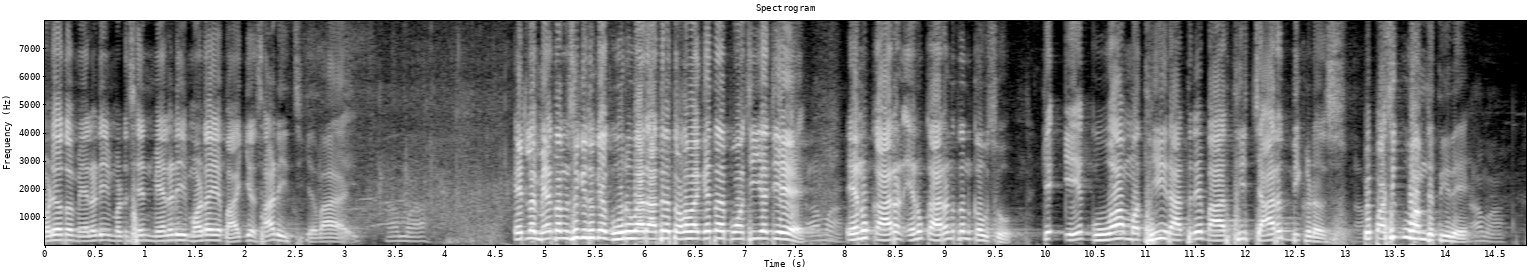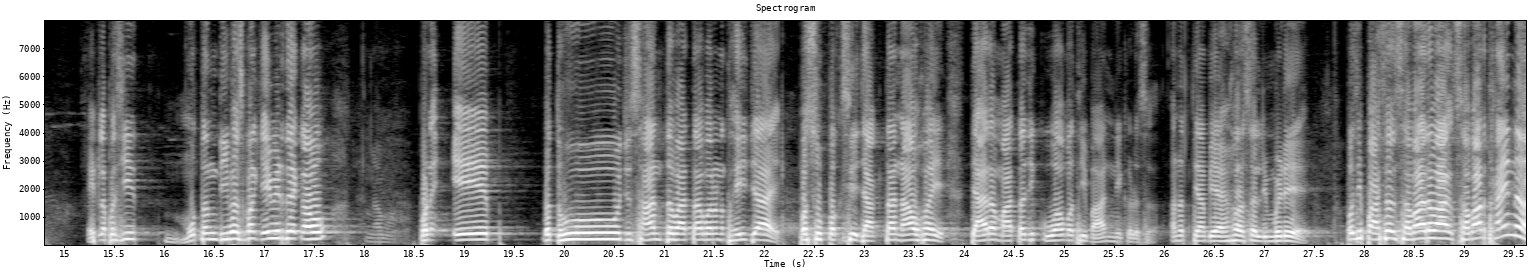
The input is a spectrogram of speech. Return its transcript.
મળ્યો તો મેલડી મળશે ને મેલડી મળે એ ભાગ્યશાળી છે ભાઈ. એટલે મેં તને શું કીધું કે ગુરુવાર રાત્રે ત્રણ વાગે ત્યાં પહોંચી જજે. એનું કારણ એનું કારણ તને કહું છું કે એ કુવામાંથી રાત્રે બારથી ચાર જ નીકળશ. પછી પાછી કુવામાં જતી રહે. એટલે પછી હું તને દિવસમાં કેવી રીતે કહું? પણ એ બધું જ શાંત વાતાવરણ થઈ જાય પશુ પક્ષી જાગતા ના હોય ત્યારે માતાજી કુવામાંથી બહાર નીકળશે અને ત્યાં બે હશે લીમડે. પછી પાછળ સવાર સવાર થાય ને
